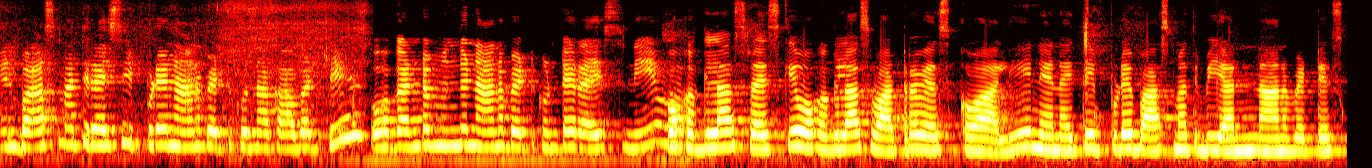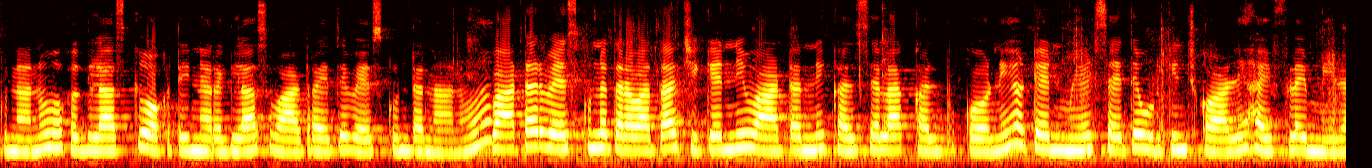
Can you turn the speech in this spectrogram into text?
నేను బాస్మతి రైస్ ఇప్పుడే నానబెట్టుకున్నా కాబట్టి ఒక గంట ముందు నానబెట్టుకుంటే రైస్ని ఒక గ్లాస్ రైస్కి ఒక గ్లాస్ వాటర్ వేసుకోవాలి. నేనైతే ఇప్పుడే బాస్మతి బియ్యాన్ని నానబెట్టేసుకున్నాను. ఒక గ్లాస్కి ఒకటిన్నర గ్లాస్ వాటర్ అయితే వేసుకుంటున్నాను. వాటర్ వేసుకున్న తర్వాత చికెన్ని వాటర్ని కలిసేలా కలుపుకొని టెన్ మినిట్స్ అయితే ఉడికించుకోవాలి హై ఫ్లేమ్ మీద.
